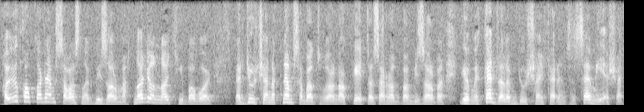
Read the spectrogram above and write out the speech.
Ha ők akkor nem szavaznak bizalmat. Nagyon nagy hiba volt, mert Gyurcsánynak nem szabad volna 2006-ban bizalmat. Én még kedvelem Gyurcsány Ferencet személyesen.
